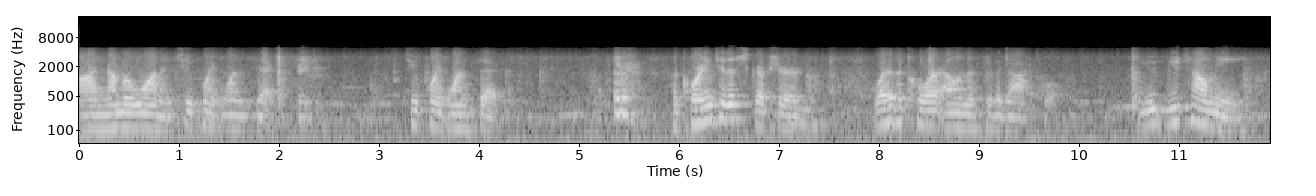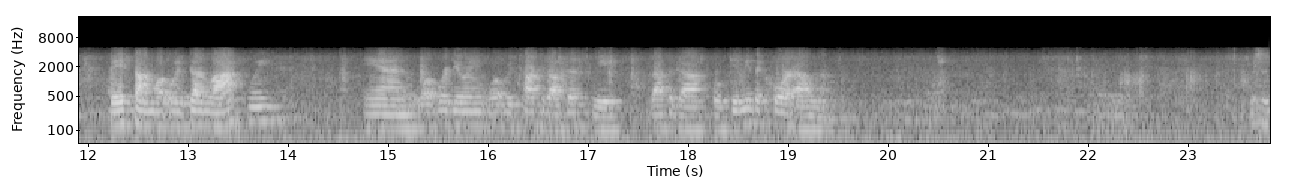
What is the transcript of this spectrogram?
on number one and 2.16. 2.16. According to the scripture, what are the core elements of the gospel? You, you tell me, based on what we've done last week and what we're doing, what we've talked about this week about the gospel, give me the core elements. This is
